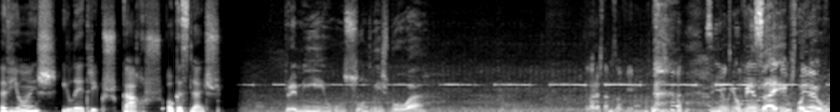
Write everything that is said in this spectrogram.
aviões, elétricos, carros ou cacilheiros. Para mim, o som de Lisboa. Agora estamos a ouvir um. Sim, eu, Muito eu pensei quando eu,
